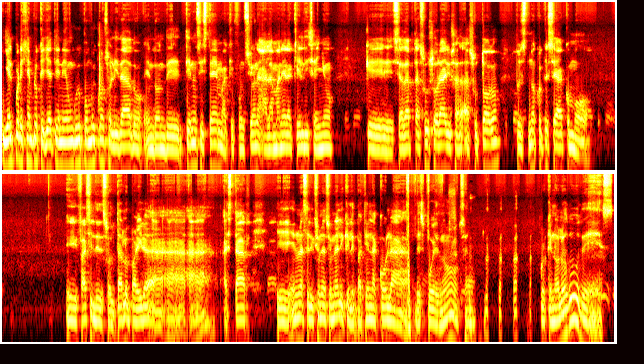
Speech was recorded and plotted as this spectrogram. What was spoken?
y él, por ejemplo, que ya tiene un grupo muy consolidado en donde tiene un sistema que funciona a la manera que él diseñó, que se adapta a sus horarios, a, su todo, pues no creo que sea como eh, fácil de soltarlo para ir a, estar eh, en una selección nacional y que le pateen la cola después, ¿no? O sea, porque no lo dudes.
